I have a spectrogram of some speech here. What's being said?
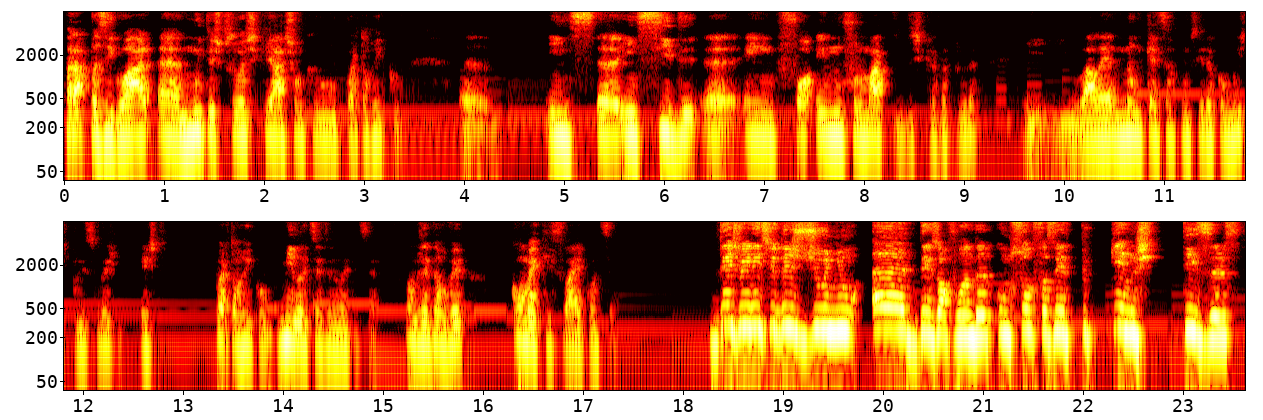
para apaziguar uh, muitas pessoas que acham que o Puerto Rico incide em, em um formato de escravatura e, e o Ale não quer ser reconhecida como isto, por isso mesmo este Puerto Rico 1897. Vamos então ver como é que isso vai acontecer. Desde o início de junho, a Days of Wonder começou a fazer pequenos teasers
